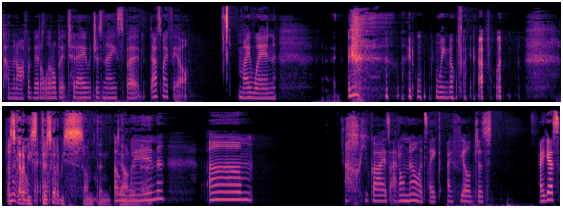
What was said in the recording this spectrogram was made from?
coming off of it a little bit today, which is nice, but that's my fail. My win. I don't really know if I have one. There's got to be there's got to be something down in there. Um Oh, you guys, I don't know. It's like I feel just I guess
